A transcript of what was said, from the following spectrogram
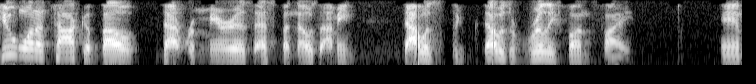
do want to talk about that Ramirez Espinoza. I mean, that was that was a really fun fight. And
